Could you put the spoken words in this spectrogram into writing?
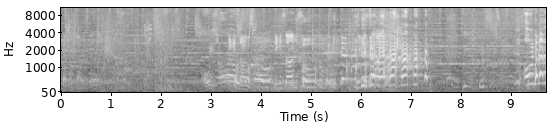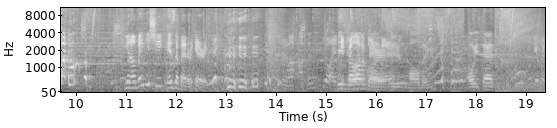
He I think that was it. oh, he saw He gets on. Oh. He gets on. He gets on. Oh no! You know, Baby Sheik is a better character. Wait, what happened? he fell on a floor bear there. he was mauling. Oh, he's dead. Okay, wait.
